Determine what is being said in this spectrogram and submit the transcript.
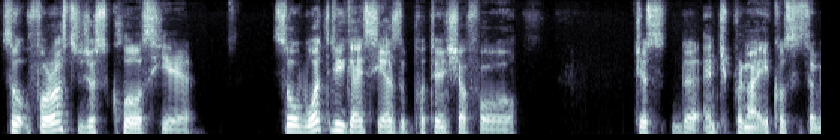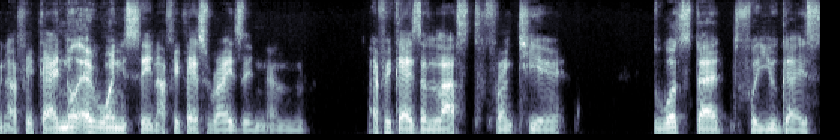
so for us to just close here so, what do you guys see as the potential for just the entrepreneur ecosystem in Africa? I know everyone is saying Africa is rising and Africa is the last frontier. What's that for you guys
